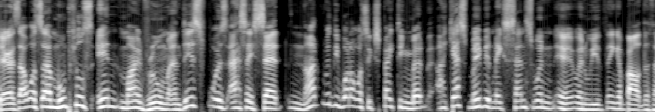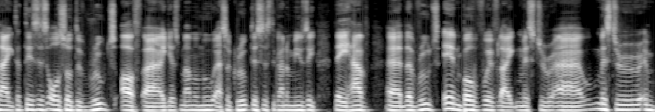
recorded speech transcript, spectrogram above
Yeah, guys, that was uh, Moonbyul's in my room, and this was, as I said, not really what I was expecting, but I guess maybe it makes sense when uh, when we think about the fact that this is also the roots of, uh, I guess, Mamamoo as a group. This is the kind of music they have uh, the roots in, both with like Mr. Uh, Mr.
